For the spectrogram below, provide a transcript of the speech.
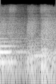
Chao.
